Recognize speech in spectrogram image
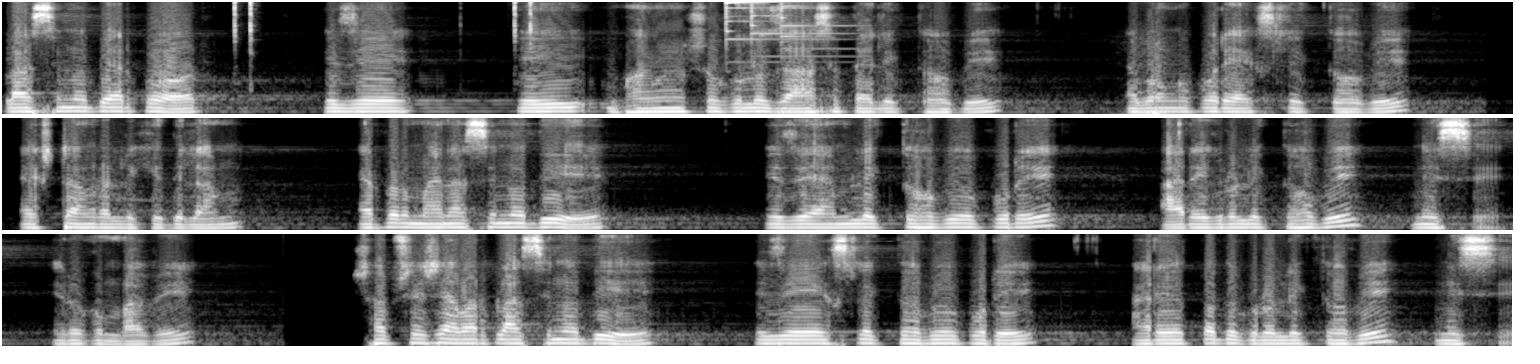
প্লাস চিহ্ন দেওয়ার পর এই যে এই ভগ্নাংশগুলো যা আছে তাই লিখতে হবে। এবং উপরে এক্স লিখতে হবে। এক্সটা আমরা লিখে দিলাম। এরপর মাইনাস চিহ্ন দিয়ে এই যে এম লিখতে হবে উপরে, আর এগুলো লিখতে হবে নিচে এরকম ভাবে সবশেষে আবার প্লাস চিহ্ন দিয়ে এই যে এক্স লিখতে হবে উপরে, আর এই উৎপাদকগুলো লিখতে হবে নিচে।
